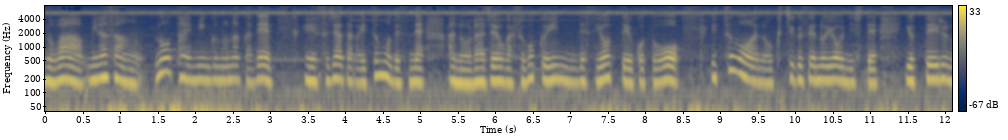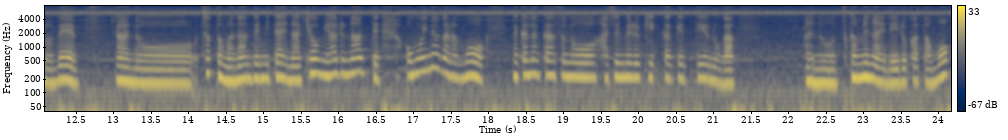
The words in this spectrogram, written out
のは皆さんのタイミングの中で、えー、スジャータがいつもですねあのラージャヨガすごくいいんですよっていうことをいつもあの口癖のようにして言っているのであのちょっと学んでみたいな興味あるなって思いながらもなかなかその始めるきっかけっていうのがあのつかめないでいる方も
